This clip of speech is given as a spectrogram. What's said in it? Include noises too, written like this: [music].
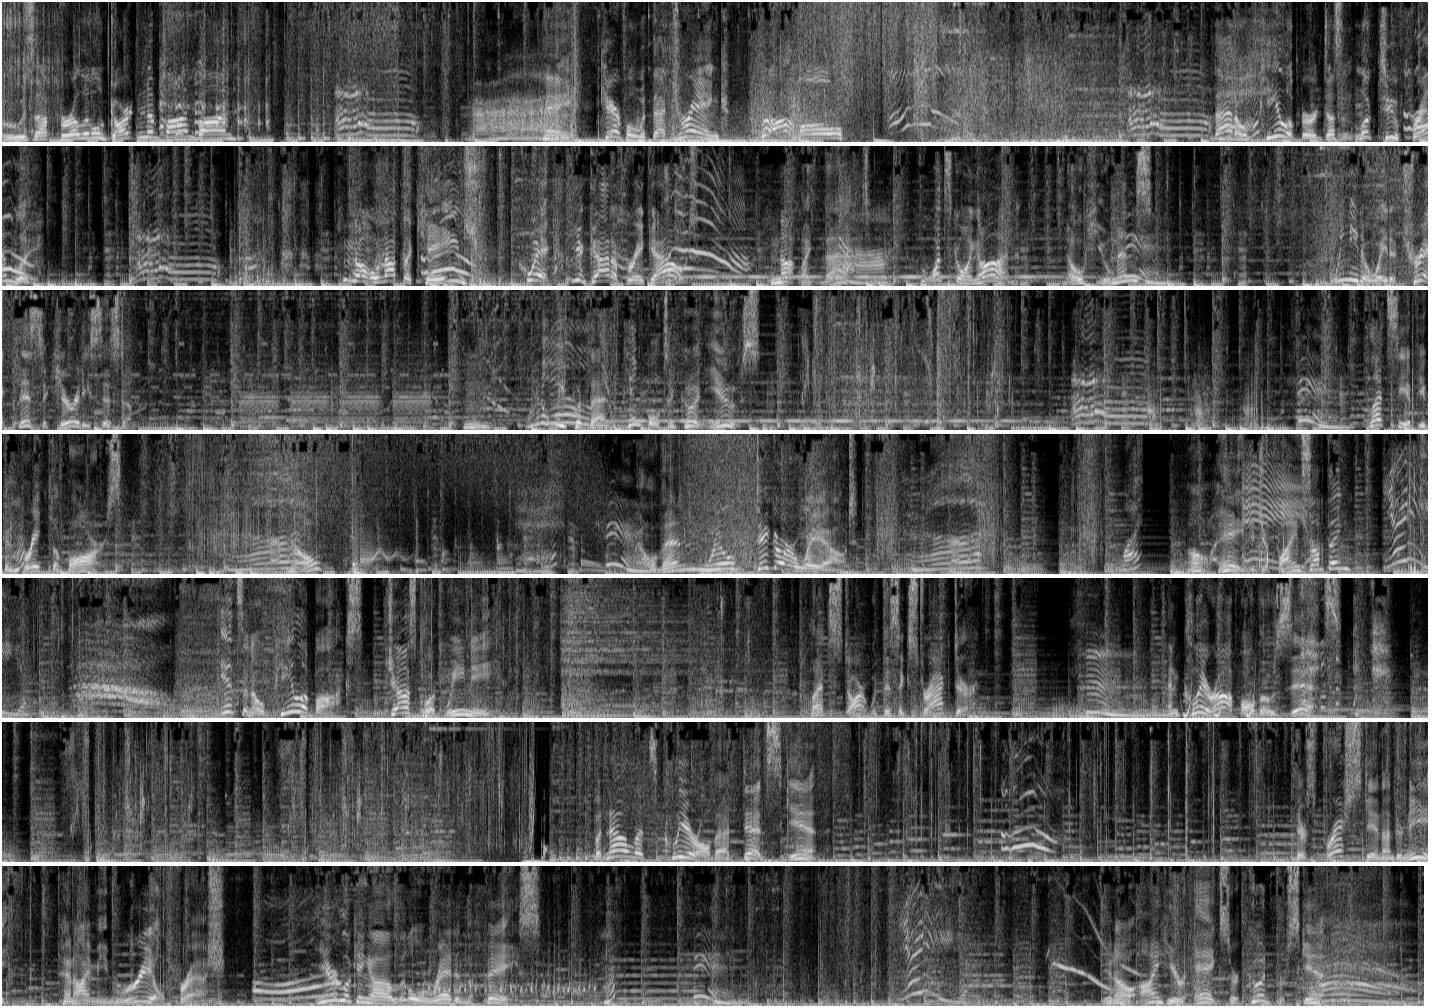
Who's up for a little garden of BanBan? Hey, careful with that drink! Uh-oh! That Opila bird doesn't look too friendly. No, not the cage! Quick, you gotta break out! Not like that. What's going on? No humans? Hmm. We need a way to trick this security system. Hmm, why don't we put that pimple to good use? Let's see if you can break the bars. No? Well then, we'll dig our way out. Uh, what? Oh, hey, did you find something? Yay! It's an Opila box. Just what we need. Let's start with this extractor. Hmm. And clear up all those zits. But now let's clear all that dead skin. There's fresh skin underneath. And I mean real fresh. You're looking a little red in the face. Yay! You know, I hear eggs are good for skin, Wow.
